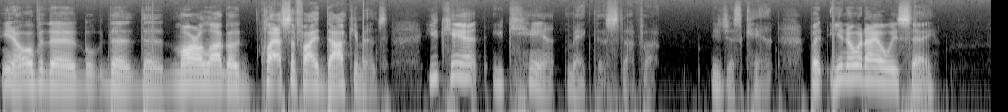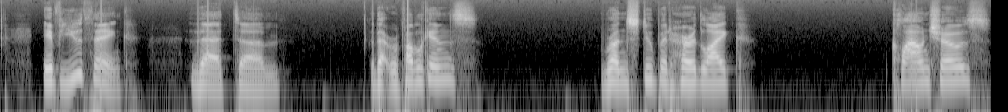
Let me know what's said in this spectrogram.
You know, over the the the Mar-a-Lago classified documents. You can't you can't make this stuff up. You just can't. But you know what I always say? If you think that um, that Republicans run stupid herd like clown shows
